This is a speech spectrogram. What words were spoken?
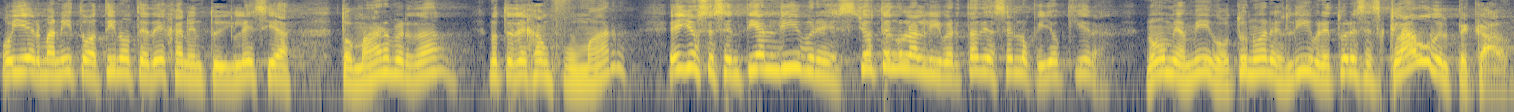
oye hermanito, a ti no te dejan en tu iglesia tomar, ¿verdad? No te dejan fumar. Ellos se sentían libres. Yo tengo la libertad de hacer lo que yo quiera. No, mi amigo, tú no eres libre, tú eres esclavo del pecado.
